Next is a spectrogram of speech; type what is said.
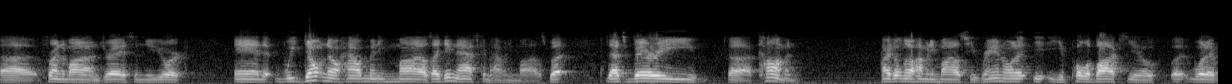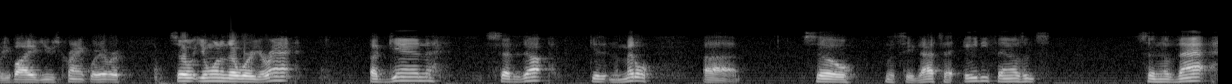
uh, a friend of mine, Andreas, in New York, and we don't know how many miles. I didn't ask him how many miles, but that's very uh, common. I don't know how many miles he ran on it. You, you pull a box, you know, uh, whatever. You buy a used crank, whatever. So you want to know where you're at. Again, set it up, get it in the middle. Uh, so let's see, that's at 80 thousandths. So now that,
